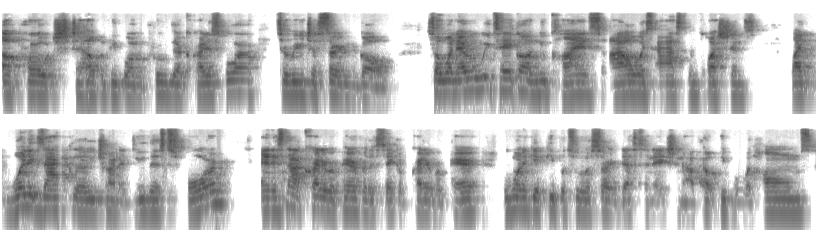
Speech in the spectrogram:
approach to helping people improve their credit score to reach a certain goal. So whenever we take on new clients, I always ask them questions like, what exactly are you trying to do this for? And it's not credit repair for the sake of credit repair. We want to get people to a certain destination. I've helped people with homes,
